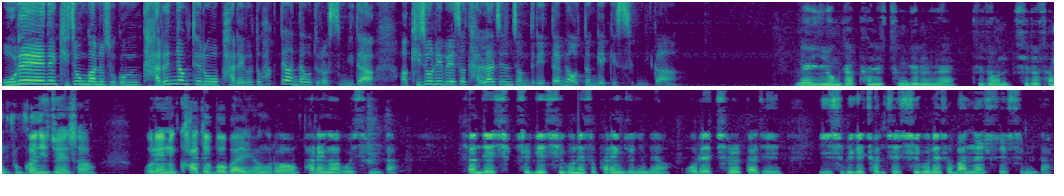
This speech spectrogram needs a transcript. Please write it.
올해에는 기존과는 조금 다른 형태로 발행을 또 확대한다고 들었습니다. 아, 기존에 비해서 달라지는 점들이 있다면 어떤 게 있겠습니까? 내 이용자 편익 증진을 위해 기존 지르 상품권 위주에서 올해는 카드 모바일형으로 발행하고 있습니다. 현재 17개 시군에서 발행 중이며 올해 7월까지 22개 전체 시군에서 만날 수 있습니다.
